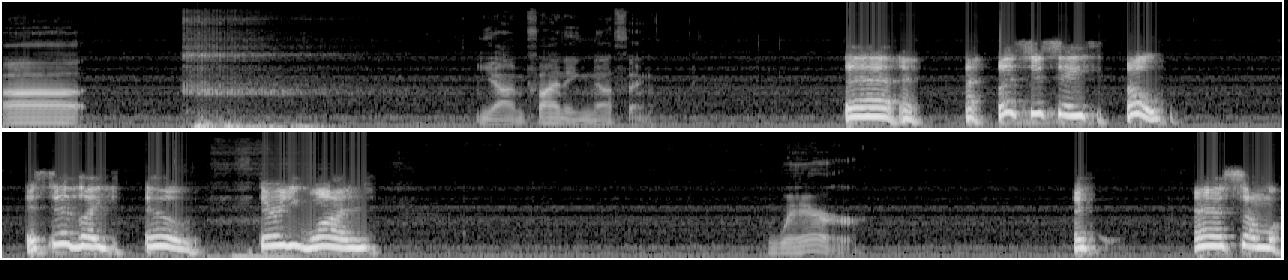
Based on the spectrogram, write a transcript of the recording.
Uh. Yeah, I'm finding nothing. uh, uh, let's just say oh, it said like oh, 31. Where? Uh, some.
